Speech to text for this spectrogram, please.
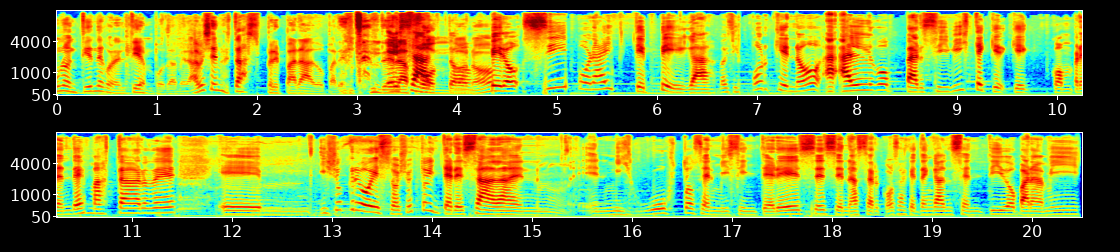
uno entiende con el tiempo también. A veces no estás preparado para entender a fondo, ¿no? Pero sí por ahí te pega. Decís, ¿por qué no? algo percibiste que, que comprendés más tarde. Em, y yo creo eso, yo estoy interesada en, en mis gustos, en mis intereses, en hacer cosas que tengan sentido para mí.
